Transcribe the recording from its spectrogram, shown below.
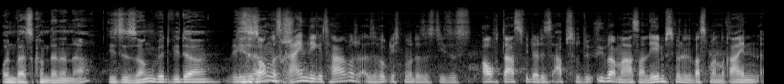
Und was kommt dann danach? Die Saison wird wieder Die Saison ist rein vegetarisch, also wirklich nur, dass es dieses, auch das wieder das absolute Übermaß an Lebensmitteln, was man rein äh,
